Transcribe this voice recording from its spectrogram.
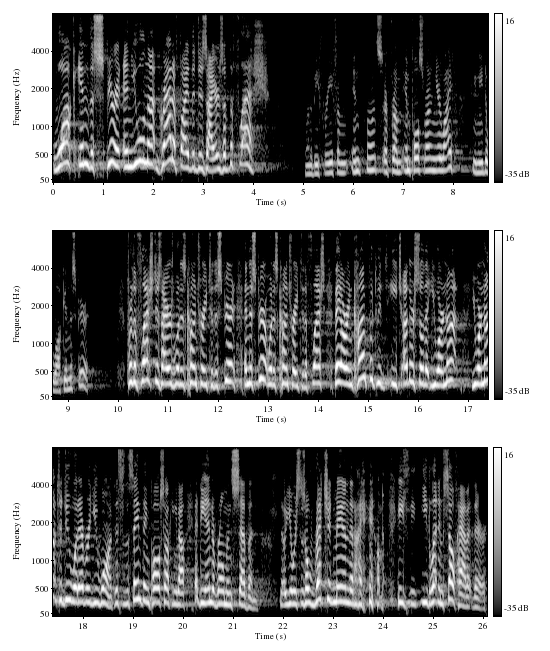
walk in the Spirit, and you will not gratify the desires of the flesh. You want to be free from influence or from impulse running your life? You need to walk in the Spirit. For the flesh desires what is contrary to the spirit, and the spirit what is contrary to the flesh. They are in conflict with each other so that you are not you are not to do whatever you want. This is the same thing Paul's talking about at the end of Romans 7. You know, he says, Oh, wretched man that I am. He's, he, he let himself have it there.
